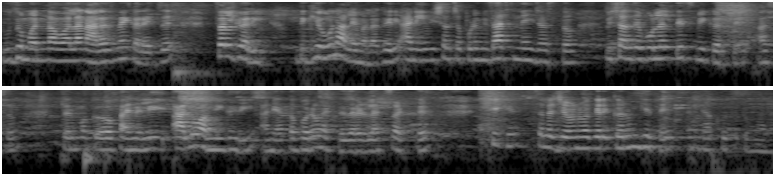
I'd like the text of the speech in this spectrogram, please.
तुझं म्हणणं मला नाराज नाही करायचं चल घरी. ते घेऊन आले मला घरी आणि विशालच्या पुढे मी जात नाही जास्त. विशाल जे बोलेल तेच मी करते असं तर मग फायनली आलो आम्ही घरी आणि आता बरं वाटतं जरा रिलॅक्स वाटतं ठीक आहे चला जेवण वगैरे करून घेते आणि दाखवते तुम्हाला.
